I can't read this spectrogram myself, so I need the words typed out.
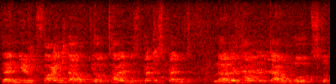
then you'd find out your time is better spent learning how to download stuff.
